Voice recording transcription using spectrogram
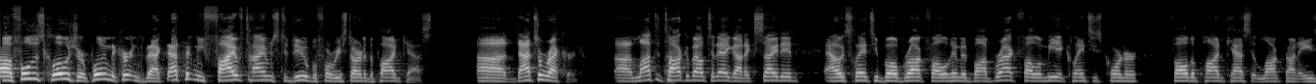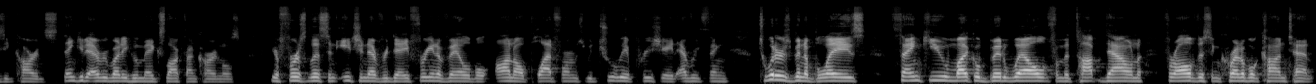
Uh, full disclosure, pulling the curtains back. That took me five times to do before we started the podcast. Uh, that's a record. A uh, lot to talk about today. I got excited. Alex Clancy, Bo Brock. Follow him at Bob Brack. Follow me at Clancy's Corner. Follow the podcast at Locked On AZ Cards. Thank you to everybody who makes Locked On Cardinals your first listen each and every day, free and available on all platforms. We truly appreciate everything. Twitter's been ablaze. Thank you, Michael Bidwill, from the top down for all of this incredible content.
